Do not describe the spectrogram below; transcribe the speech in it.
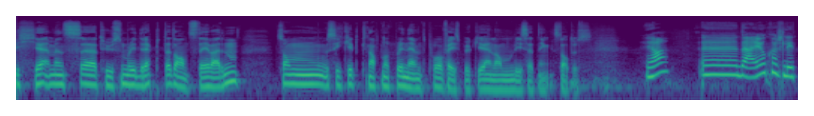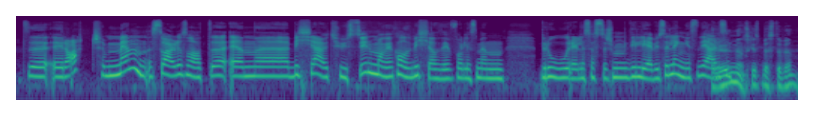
bikkje, mens eh, 1000 blir drept et annet sted i verden? Som sikkert knapt nok blir nevnt på Facebook i en eller annen bisetning. Status. Ja, eh, det er jo kanskje litt eh, rart. Men så er det jo sånn at eh, en bikkje er jo et husdyr. Mange kaller bikkja si for liksom en bror eller søster. Som, de lever jo så lenge, så de er Eller liksom menneskets beste venn.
